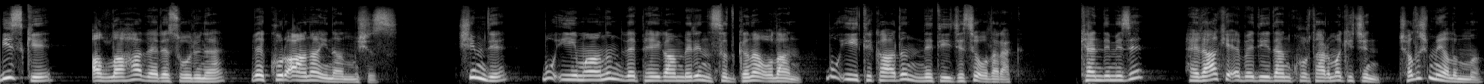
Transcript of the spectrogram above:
Biz ki Allah'a ve Resulüne ve Kur'an'a inanmışız. Şimdi bu imanın ve peygamberin sıdkına olan bu itikadın neticesi olarak kendimizi helak-i ebediden kurtarmak için çalışmayalım mı?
